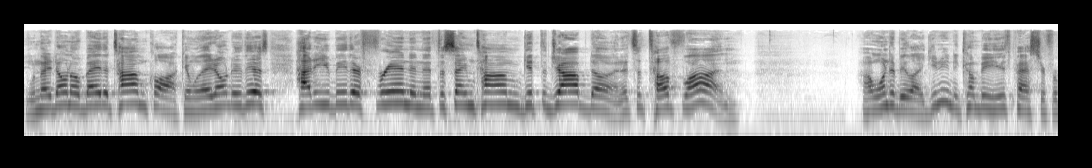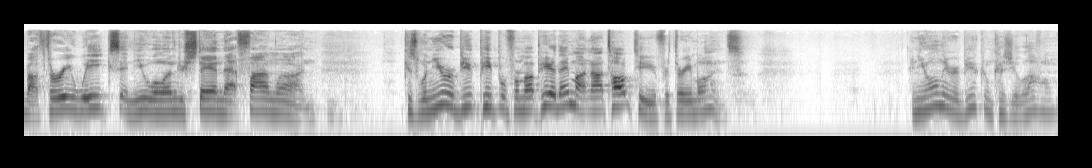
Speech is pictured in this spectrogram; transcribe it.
when they don't obey the time clock and when they don't do this, how do you be their friend and at the same time get the job done? It's a tough line. I want to be like, you need to come be a youth pastor for about three weeks and you will understand that fine line. Because when you rebuke people from up here, they might not talk to you for three months. And you only rebuke them because you love them.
